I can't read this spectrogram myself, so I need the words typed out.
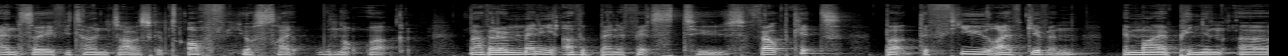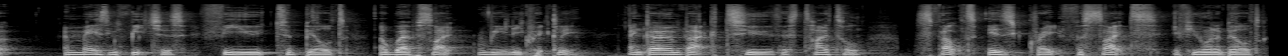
And so if you turn JavaScript off, your site will not work. Now, there are many other benefits to SvelteKit, but the few I've given, in my opinion, are amazing features for you to build a website really quickly. And going back to this title, Svelte is great for sites if you want to build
